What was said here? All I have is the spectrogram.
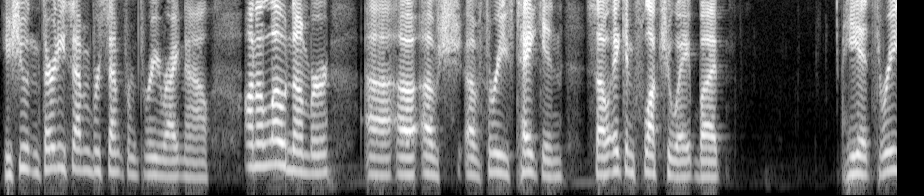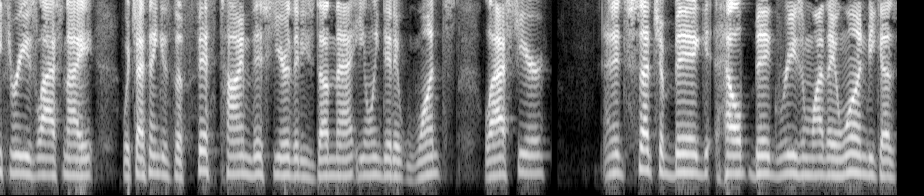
He's shooting 37% from three right now on a low number uh, of of threes taken, so it can fluctuate. But he hit three threes last night, which I think is the fifth time this year that he's done that. He only did it once last year. And it's such a big help, big reason why they won because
